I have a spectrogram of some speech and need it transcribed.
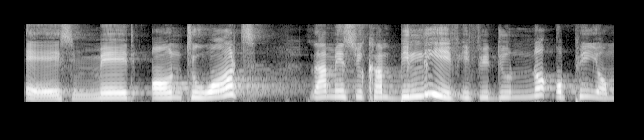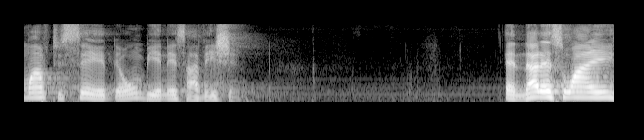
is made unto what? That means you can believe. If you do not open your mouth to say it, there won't be any salvation. And that is why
